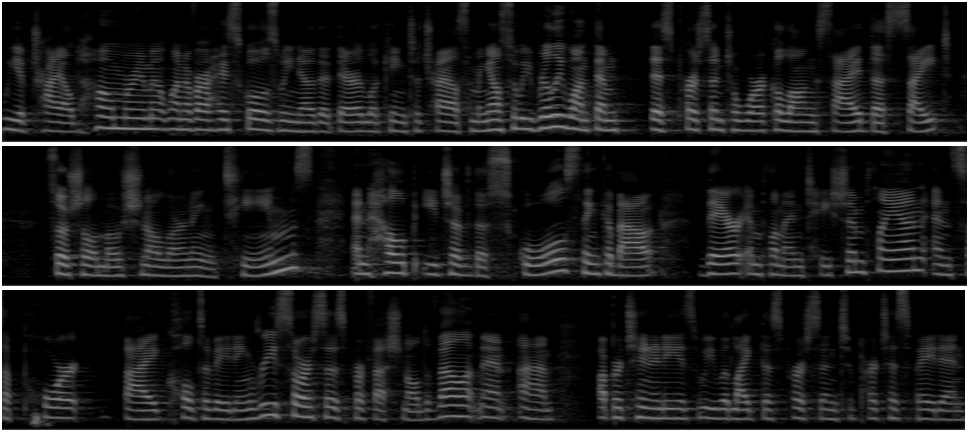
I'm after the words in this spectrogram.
we have trialed homeroom at one of our high schools. We know that they're looking to trial something else. So we really want them this person to work alongside the site social emotional learning teams and help each of the schools think about their implementation plan and support by cultivating resources, professional development um, opportunities. We would like this person to participate in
